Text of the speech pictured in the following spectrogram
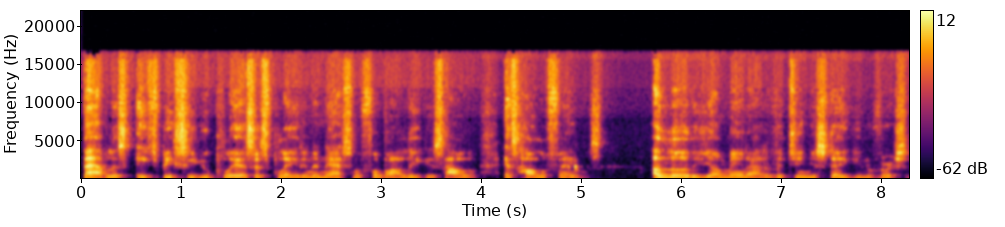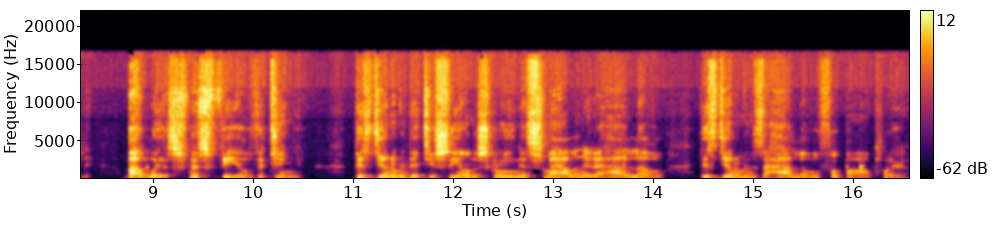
fabulous HBCU players that's played in the National Football League as Hall, as Hall of Famers. I love the young man out of Virginia State University by way of Smithfield, Virginia this gentleman that you see on the screen is smiling at a high level. This gentleman is a high level football player.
